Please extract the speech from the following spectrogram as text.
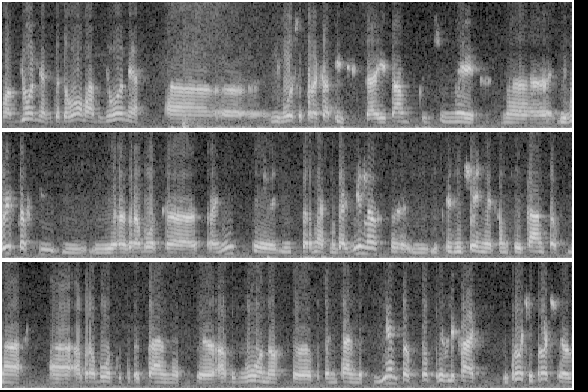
в объеме, в годовом объеме а, э, не больше 40 тысяч, да, и там включены э, и выставки, и, и разработка страниц, интернет-магазинов, и, и привлечение консультантов на обработку потенциальных обзвонов потенциальных клиентов, чтобы привлекать и прочее, прочее,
